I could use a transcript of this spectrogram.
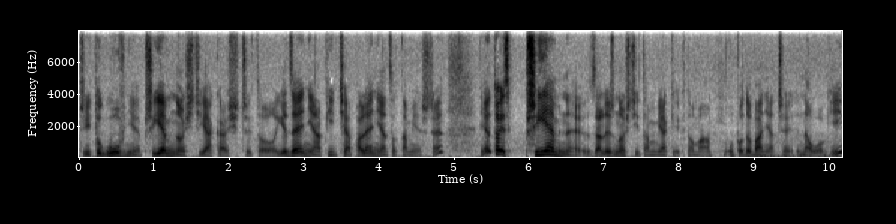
czyli tu głównie przyjemność jakaś, czy to jedzenia, picia, palenia, co tam jeszcze, nie? to jest przyjemne w zależności tam jakie kto ma upodobania czy nałogi,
